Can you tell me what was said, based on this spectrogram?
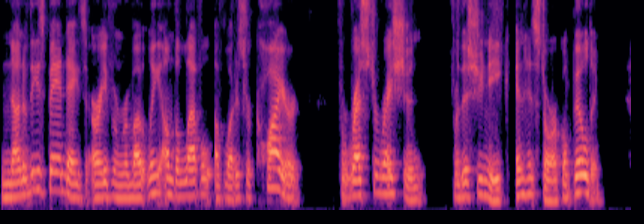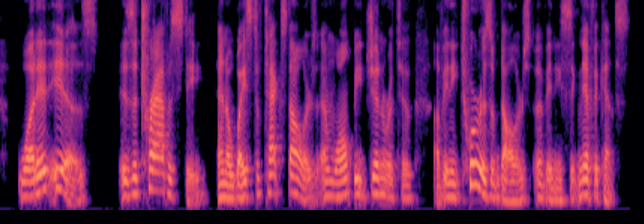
none of these band aids are even remotely on the level of what is required for restoration for this unique and historical building. What it is, is a travesty and a waste of tax dollars and won't be generative of any tourism dollars of any significance.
